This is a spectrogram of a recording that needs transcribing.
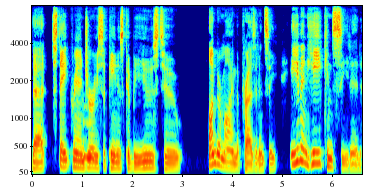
that state grand jury hmm. subpoenas could be used to undermine the presidency, even he conceded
